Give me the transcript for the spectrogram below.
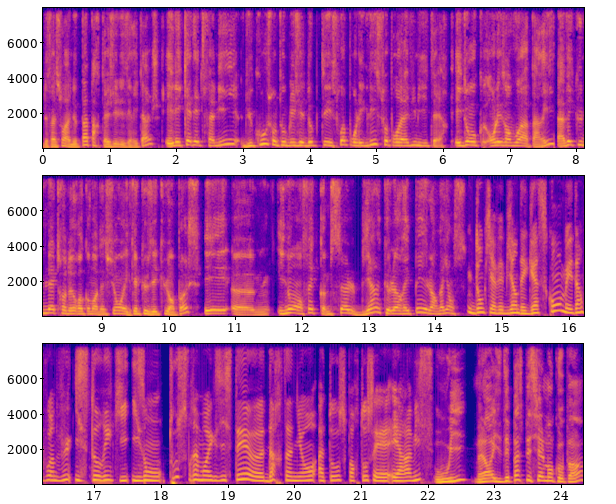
de façon à ne pas partager les héritages. Et les cadets de famille, du coup, sont obligés d'opter soit pour l'église, soit pour la vie militaire. Et donc, on les envoie à Paris avec une lettre de recommandation et quelques écus en poche. Et euh, ils n'ont en fait comme seul bien que leur épée et leur vaillance. Y avait bien des Gascons, mais d'un point de vue historique, ils- ont tous vraiment existé, euh, D'Artagnan, Athos, Porthos et, et Aramis? Oui, mais alors ils n'étaient pas spécialement copains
